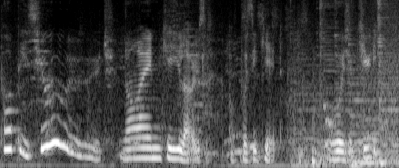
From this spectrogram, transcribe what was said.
Poppy's huge. Nine kilos of pussycat. Oh, she's a cutie.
